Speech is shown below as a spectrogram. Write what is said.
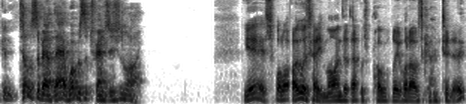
Can, Tell us about that. What was the transition like? Yes, well, I always had in mind that that was probably what I was going to do.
